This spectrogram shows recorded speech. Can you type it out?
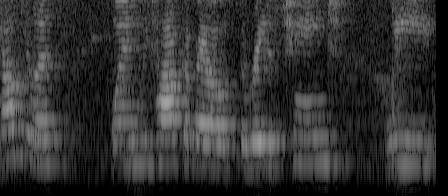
calculus, when we talk about the rate of change, we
